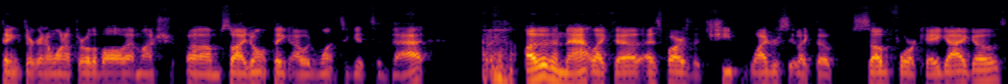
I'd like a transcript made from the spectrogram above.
think they're going to want to throw the ball that much. Um, so I don't think I would want to get to that. Other than that, like the as far as the cheap wide receiver, like the sub 4K guy goes,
